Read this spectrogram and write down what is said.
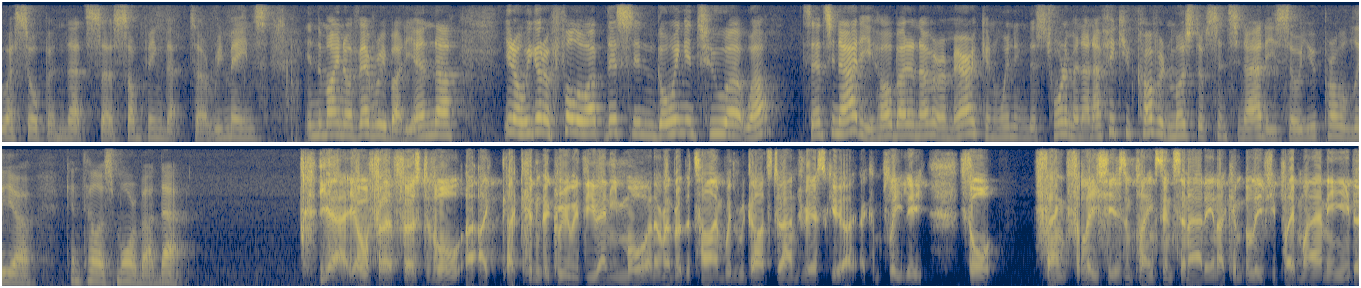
U.S. Open, that's uh, something that uh, remains in the mind of everybody. And you know, we're going to follow up this in going into well, Cincinnati, how about another American winning this tournament? And I think you covered most of Cincinnati, so you probably uh, can tell us more about that. Yeah, yeah. Well, first of all, I, I couldn't agree with you anymore. And I remember at the time, with regards to Andreescu, I, I completely thought thankfully she isn't playing Cincinnati, and I couldn't believe she played Miami either.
